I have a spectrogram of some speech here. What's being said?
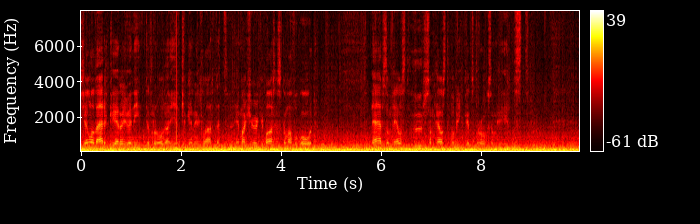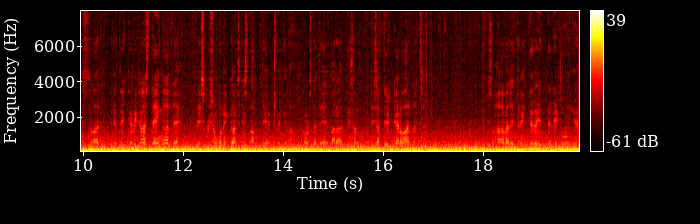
Själva verket är det ju en inte-fråga egentligen. Det är klart att är man sjuk i Vasa ska man få vård. När som helst, hur som helst, på vilket språk som helst. Så att jag tycker vi kan stänga det diskussionen ganska snabbt egentligen och konstatera bara att de som, de som tycker något annat så, så har väl inte riktigt rätt den här gången.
